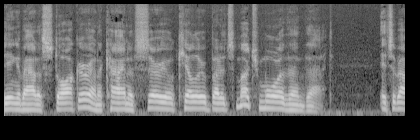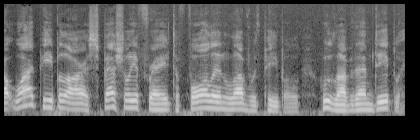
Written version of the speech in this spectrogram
being about a stalker and a kind of serial killer, but it's much more than that. It's about why people are especially afraid to fall in love with people who love them deeply.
